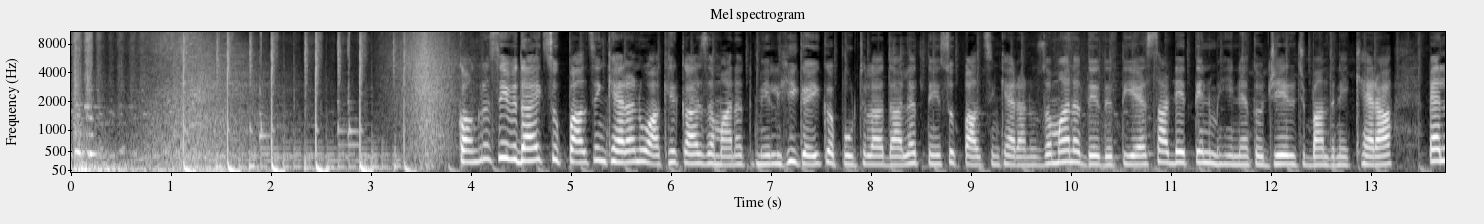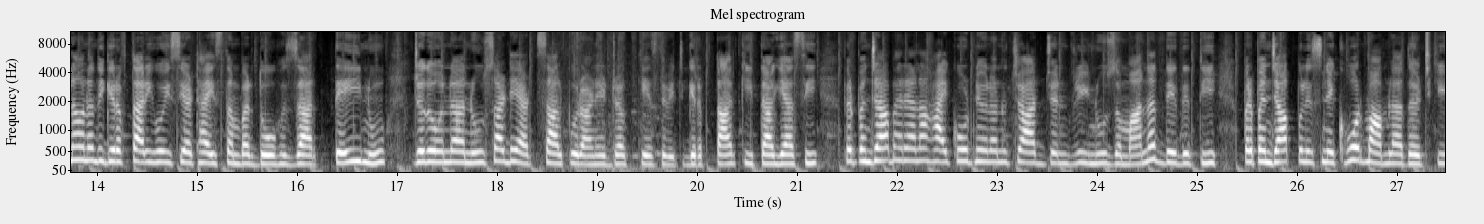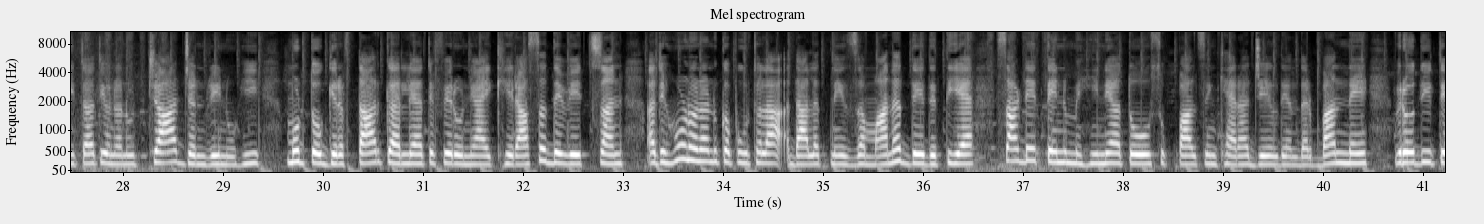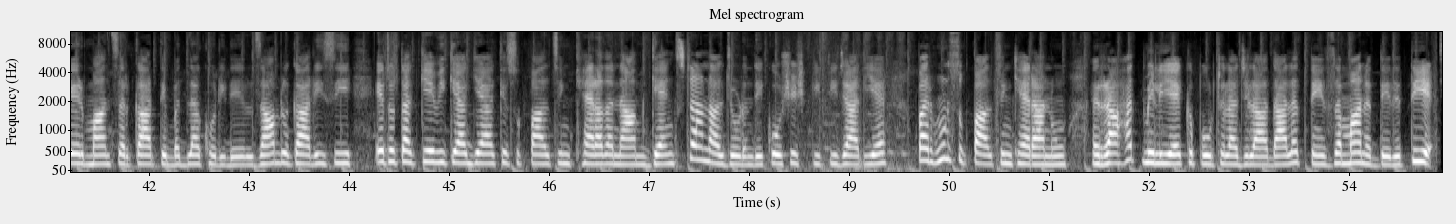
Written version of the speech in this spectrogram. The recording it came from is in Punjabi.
Thank you. ਕਾਂਗਰਸੀ ਵਿਧਾਇਕ ਸੁਖਪਾਲ ਸਿੰਘ ਖਹਿਰਾ ਨੂੰ ਆਖਿਰਕਾਰ ਜ਼ਮਾਨਤ ਮਿਲ ਹੀ ਗਈ। ਕਪੂਰਥਲਾ ਅਦਾਲਤ ਨੇ ਸੁਖਪਾਲ ਸਿੰਘ ਖਹਿਰਾ ਨੂੰ ਜ਼ਮਾਨਤ ਦੇ ਦਿੱਤੀ ਹੈ। ਸਾਢੇ ਤਿੰਨ ਤੋਂ ਜੇਲ੍ਹ 'ਚ ਬੰਦ ਨੇ ਖਹਿਰਾ। ਪਹਿਲਾਂ ਉਹਨਾਂ ਦੀ ਗ੍ਰਿਫਤਾਰੀ ਹੋਈ ਸੀ 28 ਸਤੰਬਰ 2023 ਨੂੰ, ਜਦੋਂ ਉਹਨਾਂ ਨੂੰ 8.5 ਸਾਲ ਪੁਰਾਣੇ ਡਰੱਗ ਕੇਸ ਦੇ ਵਿੱਚ ਗ੍ਰਿਫਤਾਰ ਕੀਤਾ ਗਿਆ ਸੀ। ਫਿਰ ਪੰਜਾਬ ਹਰਿਆਣਾ ਹਾਈ ਕੋਰਟ ਨੇ ਉਹਨਾਂ ਨੂੰ 4 ਜਨਵਰੀ ਨੂੰ ਜ਼ਮਾਨਤ ਦੇ ਦਿੱਤੀ। ਪਰ ਪੰਜਾਬ ਪੁਲਿਸ ਨੇ ਇੱਕ ਹੋਰ ਮਾਮਲਾ ਦਰਜ ਕੀਤਾ ਤੇ ਉਹਨਾਂ ਨੂੰ 4 ਜਨਵਰੀ ਨੂੰ ਹੀ ਮੁੜ ਤੋਂ ਗ੍ਰਿਫਤਾਰ ਕਰ ਲਿਆ ਤੇ ਫਿਰ ਉਹ ਨਿਆਇਕ ਹਿਰਾਸਤ ਦੇ ਵਿੱਚ ਸਨ ਅਤੇ ਹੁਣ ਉਹਨਾਂ ਨੂੰ ਕਪੂਰਥਲਾ ਅਦਾਲਤ ਨੇ ਜ਼ਮਾਨਤ ਦੇ ਦਿੱਤੀ ਹੈ। ਸਾਢੇ ਤਿੰਨ ਮਹੀਨਿਆਂ ਤੋਂ ਸੁਖਪਾਲ ਸਿੰਘ ਖਹਿਰਾ ਜੇਲ੍ਹ ਦੇ ਅੰਦਰ ਬੰਦ ਨੇ। ਵਿਰੋਧੀ ਧਿਰ ਮਾਨ ਸਰਕਾਰ ਤੇ ਬਦਲਾਖੋਰੀ ਦੇ ਇਲਜ਼ਾਮ ਲਗਾ ਰਹੀ ਸੀ। ਇਥੋਂ ਤੱਕ ਇਹ ਵੀ ਕਿਹਾ ਗਿਆ ਕਿ ਸੁਖਪਾਲ ਸਿੰਘ ਖਹਿਰਾ ਦਾ ਨਾਮ ਗੈਂਗਸਟਰਾਂ ਨਾਲ ਜੋੜਨ ਦੀ ਕੋਸ਼ਿਸ਼ ਕੀਤੀ ਜਾ ਰਹੀ ਹੈ। ਪਰ ਹੁਣ ਸੁਖਪਾਲ ਸਿੰਘ ਖਹਿਰਾ ਨੂੰ ਰਾਹਤ ਮਿਲੀ ਹੈ। ਕਪੂਰਥਲਾ ਜ਼ਿਲ੍ਹਾ ਅਦਾਲਤ ਨੇ ਜ਼ਮਾਨਤ ਦੇ ਦਿੱਤੀ ਹੈ।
